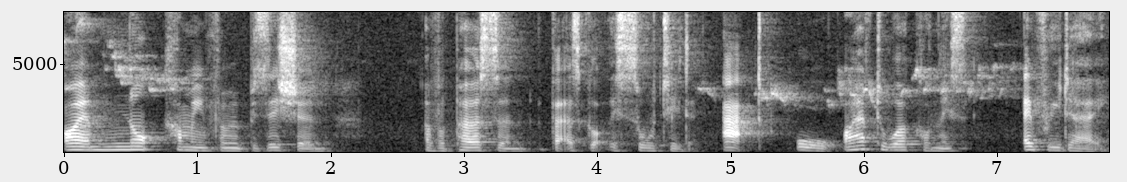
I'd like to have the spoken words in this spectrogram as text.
I am not coming from a position of a person that has got this sorted at all. I have to work on this every day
